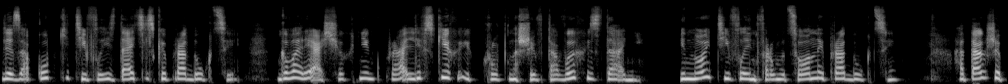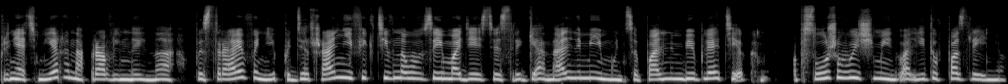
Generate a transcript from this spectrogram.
для закупки тифлоиздательской продукции, говорящих книг, брайлевских и крупношрифтовых изданий, иной тифлоинформационной продукции, а также принять меры, направленные на выстраивание и поддержание эффективного взаимодействия с региональными и муниципальными библиотеками, обслуживающими инвалидов по зрению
